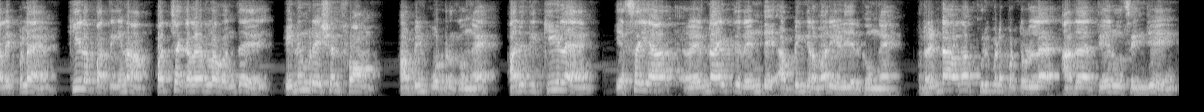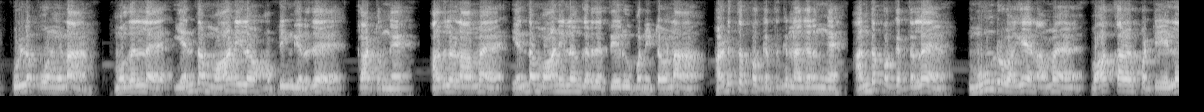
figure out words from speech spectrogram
தலைப்புல கீழே பாத்தீங்கன்னா பச்சை கலர்ல வந்து எனுமரேஷன் ஃபார்ம் அப்படின்னு போட்டிருக்கோங்க. அதுக்கு கீழே எஸ்ஐஆர் ரெண்டாயிரத்தி ரெண்டு அப்படிங்கிற மாதிரி எழுதியிருக்கோங்க. ரெண்டாவதா குறிப்பிடப்பட்டுள்ள அதை தேர்வு செஞ்சு உள்ள போனோம்னா முதல்ல எந்த மாநிலம் அப்படிங்கறத காட்டுங்க. அதுல நாம எந்த மாநிலங்கிறத தேர்வு பண்ணிட்டோம்னா அடுத்த பக்கத்துக்கு நகருங்க. அந்த பக்கத்துல மூன்று வகையா நாம வாக்காளர் பட்டியல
